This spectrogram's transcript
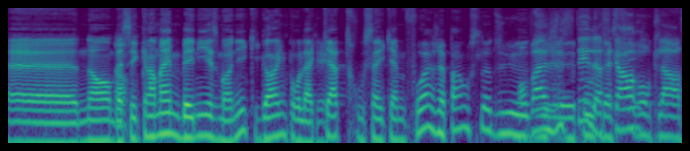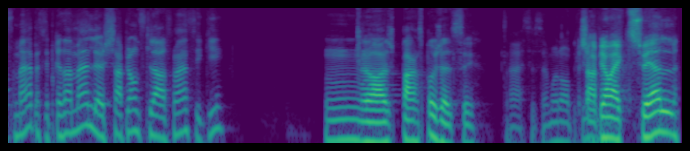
Euh, non, ben Non. c'est quand même Benny Esmoni qui gagne pour la Ok. 4 ou 5e fois, je pense. Là, du, On va du, euh, ajuster pool le score au classement parce que présentement, le champion du classement, c'est qui? Hmm, ah, je pense pas, je le sais. Ah, c'est ça, moi non plus. Champion actuel,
